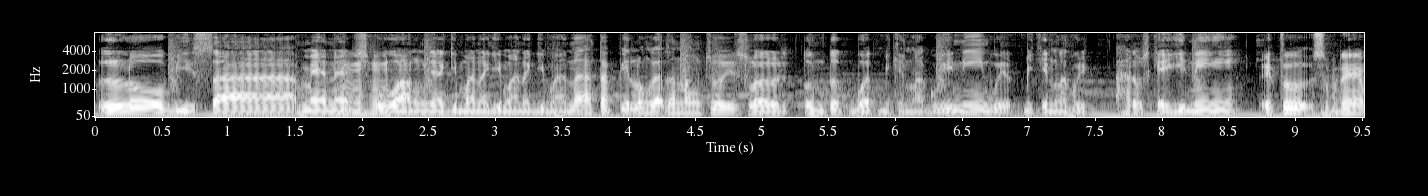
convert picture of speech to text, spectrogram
Lu bisa manage Hmm, uangnya gimana gimana gimana, tapi lu nggak tenang cuy. Selalu dituntut buat bikin lagu ini, buat bikin lagu harus kayak gini. itu sebenarnya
